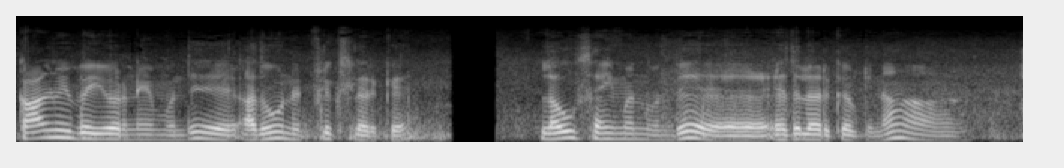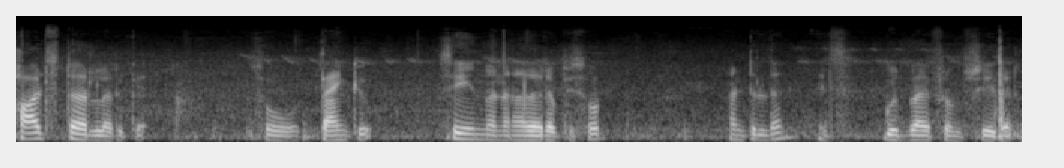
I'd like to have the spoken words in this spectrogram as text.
கால்மி பை யுவர் நேம் வந்து அதுவும் நெட்ஃப்ளிக்ஸில் இருக்குது லவ் சைமன் வந்து எதில் இருக்குது அப்படின்னா ஹாட் ஸ்டாரில் இருக்குது so thank you see you in another episode. Until it's good goodbye from Sridhar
